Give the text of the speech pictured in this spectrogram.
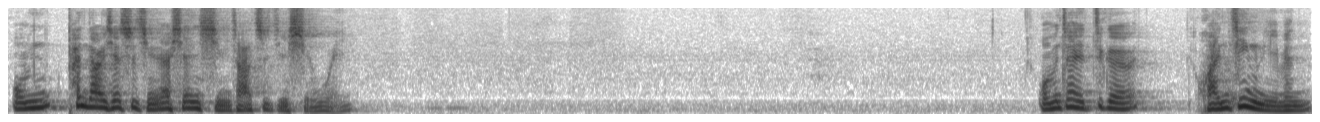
我们碰到一些事情要先省察自己的行为。我们在这个环境里面，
